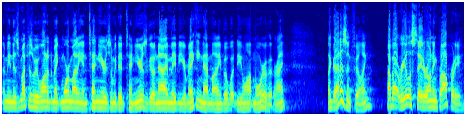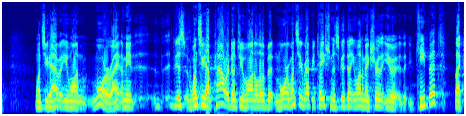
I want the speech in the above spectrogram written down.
I mean, as much as we wanted to make more money in 10 years than we did 10 years ago, now maybe you're making that money, but what do you want more of it, right? Like, that isn't filling. How about real estate or owning property? Once you have it, you want more, right? I mean, just once you have power, don't you want a little bit more? Once your reputation is good, don't you want to make sure that you, that you keep it? Like,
